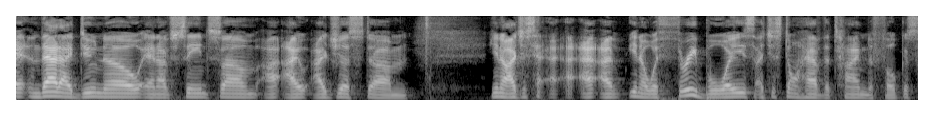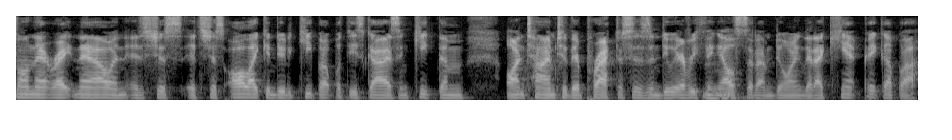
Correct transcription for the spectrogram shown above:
a- and that I do know, and I've seen some. I, I, I just, um, you know, I just, I, I, I, you know, with three boys, I just don't have the time to focus on that right now, and it's just, it's just all I can do to keep up with these guys and keep them on time to their practices and do everything else that I'm doing. That I can't pick up a,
